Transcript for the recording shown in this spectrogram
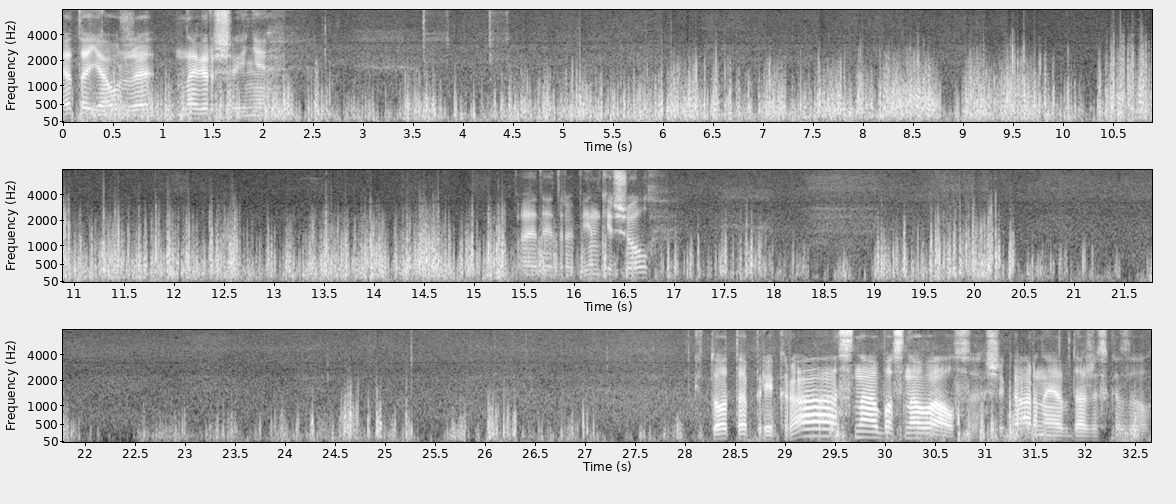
Это я уже на вершине. По этой тропинке шел. Кто-то прекрасно обосновался. Шикарно, я бы даже сказал.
